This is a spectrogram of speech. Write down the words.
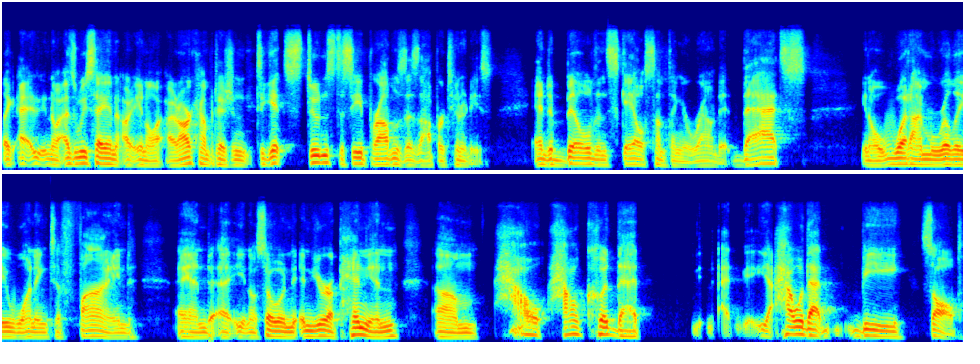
like, you know, as we say in our, you know, in our competition, to get students to see problems as opportunities and to build and scale something around it. That's, you know, what I'm really wanting to find. And, uh, you know, so in, in your opinion, um, how, how could that, yeah, how would that be solved?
